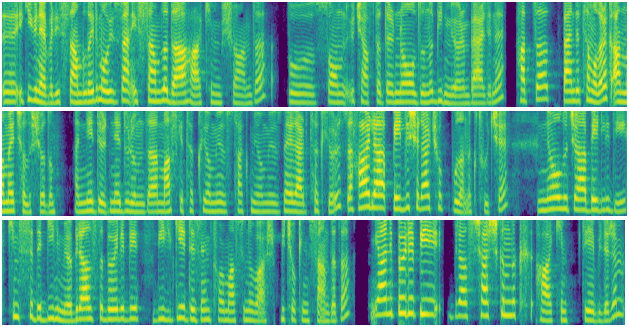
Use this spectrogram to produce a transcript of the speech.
Ee, iki gün evvel İstanbul'daydım. O yüzden İstanbul'a daha hakimim şu anda. Bu son üç haftadır ne olduğunu bilmiyorum Berlin'e. Hatta ben de tam olarak anlamaya çalışıyordum. Hani nedir, ne durumda, maske takıyor muyuz, takmıyor muyuz, nerelerde takıyoruz. Hala belli şeyler çok bulanık Tuğçe. Ne olacağı belli değil. Kimse de bilmiyor. Biraz da böyle bir bilgi dezenformasyonu var birçok insanda da. Yani böyle bir biraz şaşkınlık hakim diyebilirim.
